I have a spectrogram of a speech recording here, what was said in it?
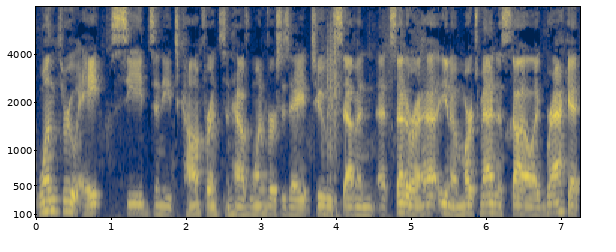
one through eight seeds in each conference and have one versus eight, two, seven, et cetera. You know, March Madness style like bracket,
